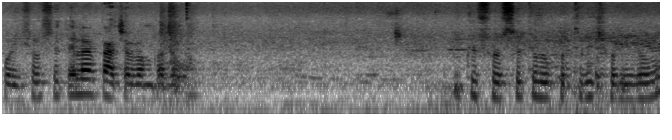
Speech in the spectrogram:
করি, সর্ষের তেল আর কাঁচা লঙ্কা দেবো। একটু সর্ষের তেল উপর থেকে ছড়িয়ে দেবো।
